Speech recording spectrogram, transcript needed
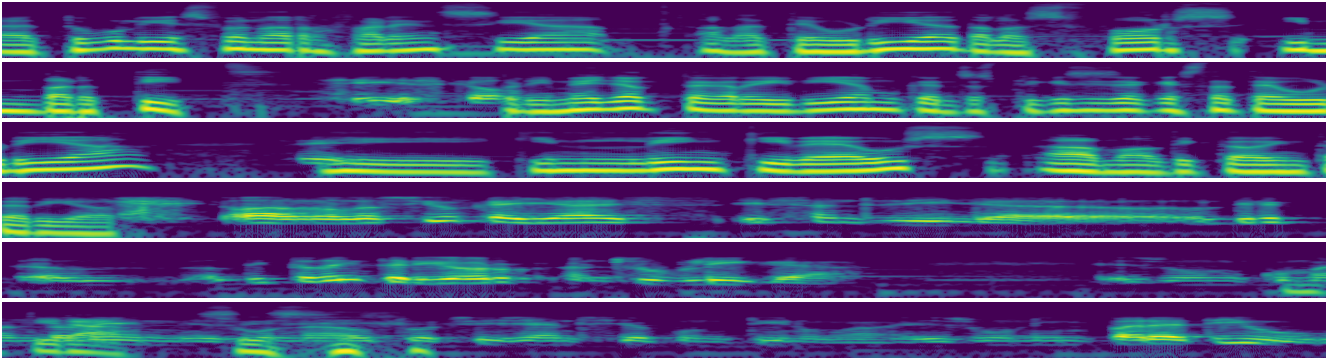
eh, tu volies fer una referència a la teoria de l'esforç invertit. Sí, és que... En primer lloc, t'agrairíem que ens expliquessis aquesta teoria sí. i quin link hi veus amb el dictador interior. La relació que hi ha és, és senzilla. El, direct, el, el dictador interior ens obliga és un comandament, Tirar, sí, és una sí. autoexigència contínua, és un imperatiu,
